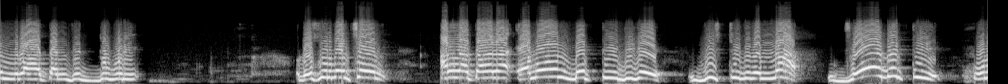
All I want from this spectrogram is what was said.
ইমরাতান ফিদ-দুবুরি বলছেন, আল্লাহ তাআলা এমন ব্যক্তির দিকে দৃষ্টি দিবেন না, যে ব্যক্তি কোন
